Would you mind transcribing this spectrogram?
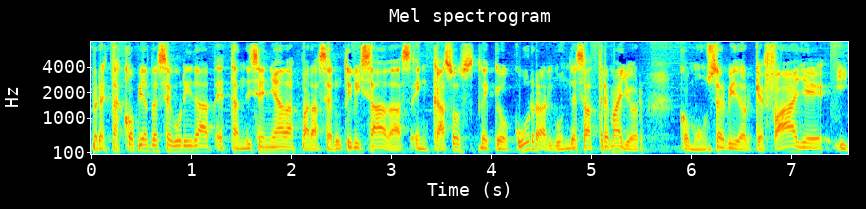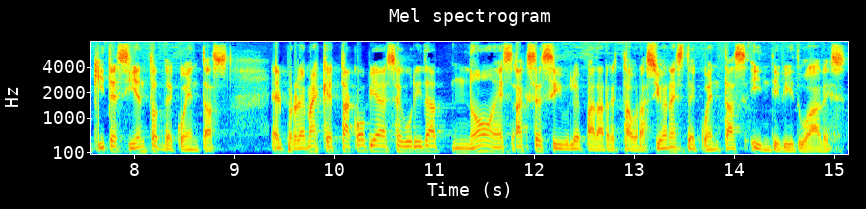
pero estas copias de seguridad están diseñadas para ser utilizadas en casos de que ocurra algún desastre mayor, como un servidor que falle y quite cientos de cuentas. El problema es que esta copia de seguridad no es accesible para restauraciones de cuentas individuales.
